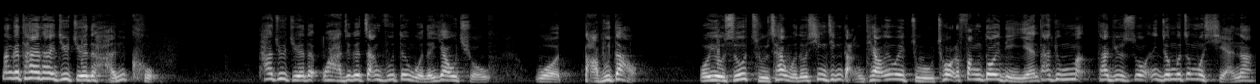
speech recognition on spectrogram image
那个太太就觉得很苦。她就觉得哇，这个丈夫对我的要求我达不到。我有时候煮菜我都心惊胆跳，因为煮错了放多一点盐，他就骂，他就说你怎么这么咸呢？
